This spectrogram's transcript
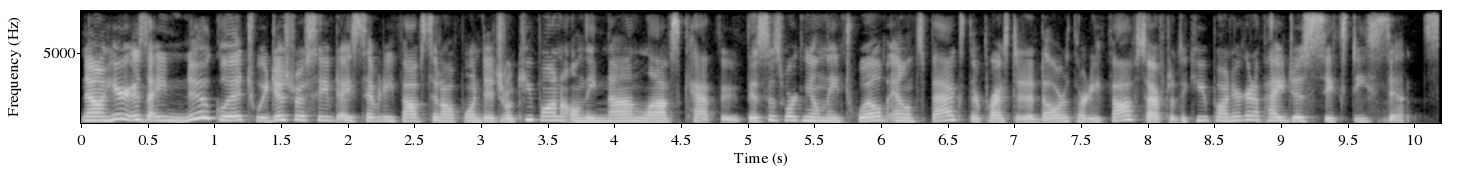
Now here is a new glitch. We just received a 75 cent off one digital coupon on the 9 Lives cat food. This is working on the 12 ounce bags. They're priced at $1.35, so after the coupon, you're going to pay just 60 cents.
